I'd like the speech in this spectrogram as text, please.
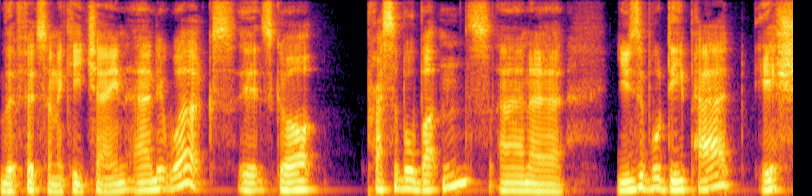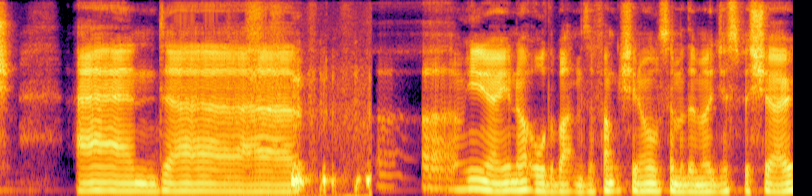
that fits on a keychain, and it works. It's got pressable buttons and a usable D-pad ish, and uh, uh, you know, not all the buttons are functional. Some of them are just for show,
